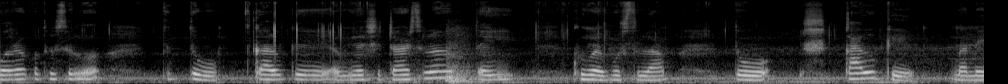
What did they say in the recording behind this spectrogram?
বলার কথা ছিল, কিন্তু কালকে আমি সেটা আসছিলাম তাই ঘুমায় পড়ছিলাম। তো কালকে মানে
